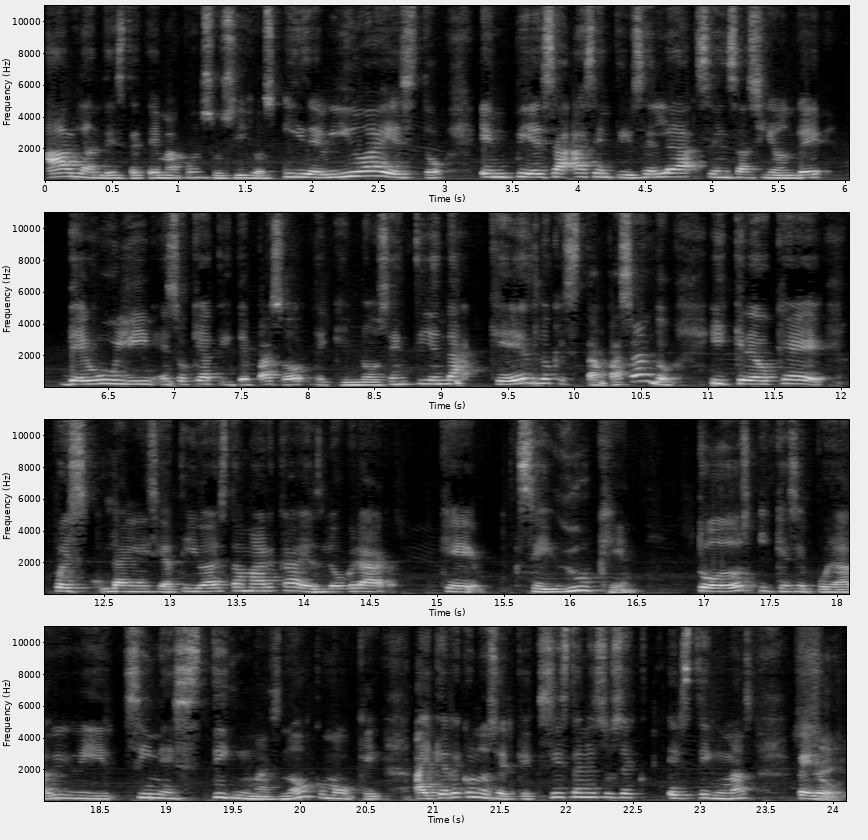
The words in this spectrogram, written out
hablan de este tema con sus hijos. Y debido a esto empieza a sentirse la sensación de de bullying, eso que a ti te pasó, de que no se entienda qué es lo que está pasando. Y creo que pues la iniciativa de esta marca es lograr que se eduquen todos y que se pueda vivir sin estigmas, ¿no? Como que hay que reconocer que existen esos estigmas, pero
